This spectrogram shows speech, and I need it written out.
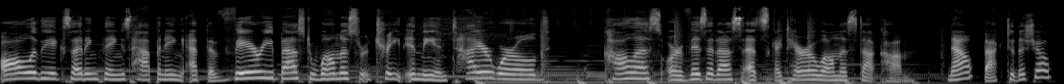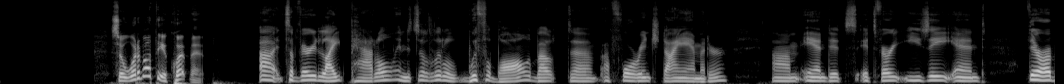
all of the exciting things happening at the very best wellness retreat in the entire world, call us or visit us at skyterrawellness.com. Now, back to the show. So, what about the equipment? Uh, it's a very light paddle, and it's a little wiffle ball, about uh, a four-inch diameter, um, and it's it's very easy. And there are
